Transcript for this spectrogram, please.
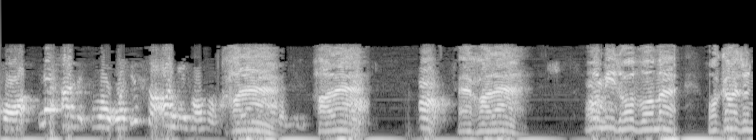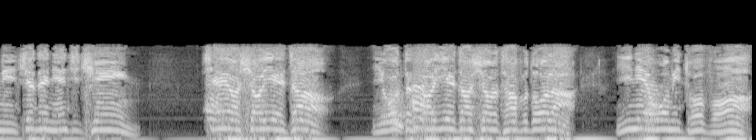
佛？那啊，我我就说阿弥陀佛。好啦，好啦，哎，哎，好啦，阿弥陀佛嘛，我告诉你，现在年纪轻，先要消业障，以后等到业障消的差不多了，一念阿弥陀佛，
